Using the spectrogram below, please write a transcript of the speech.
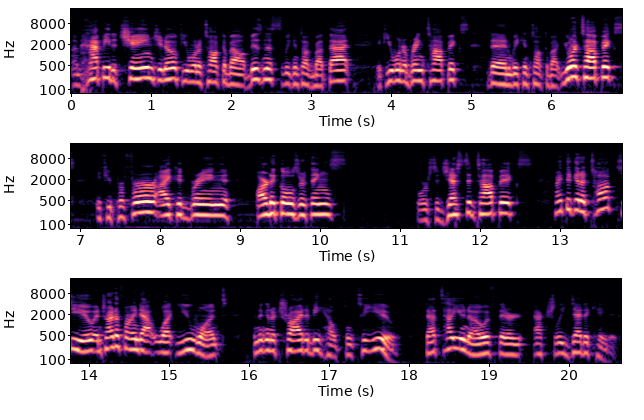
I'm happy to change. You know, if you want to talk about business, we can talk about that. If you want to bring topics, then we can talk about your topics. If you prefer, I could bring articles or things or suggested topics." Right? They're going to talk to you and try to find out what you want, and they're going to try to be helpful to you. That's how you know if they're actually dedicated.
